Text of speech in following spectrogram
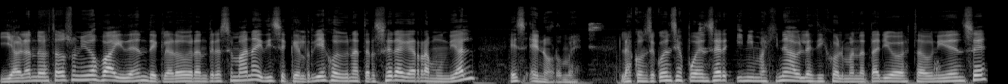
Y hablando de Estados Unidos, Biden declaró durante la semana y dice que el riesgo de una tercera guerra mundial es enorme. Las consecuencias pueden ser inimaginables, dijo el mandatario estadounidense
